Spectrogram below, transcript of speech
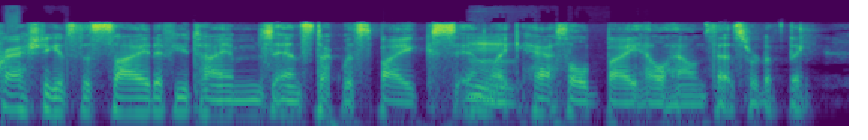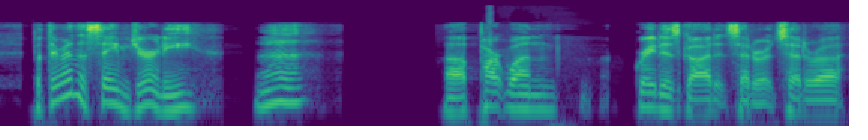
crashed against the side a few times and stuck with spikes and Hmm. like hassled by hellhounds, that sort of thing. But they're in the same journey. Uh, uh, part one, great is God, etc., etc.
